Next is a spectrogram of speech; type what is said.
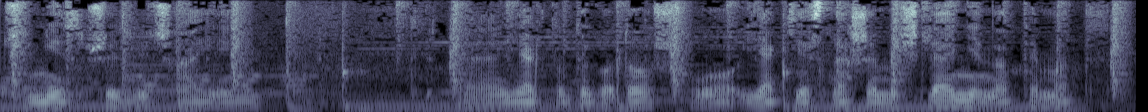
czy nie z przyzwyczajeń, e, jak do tego doszło, jakie jest nasze myślenie na temat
